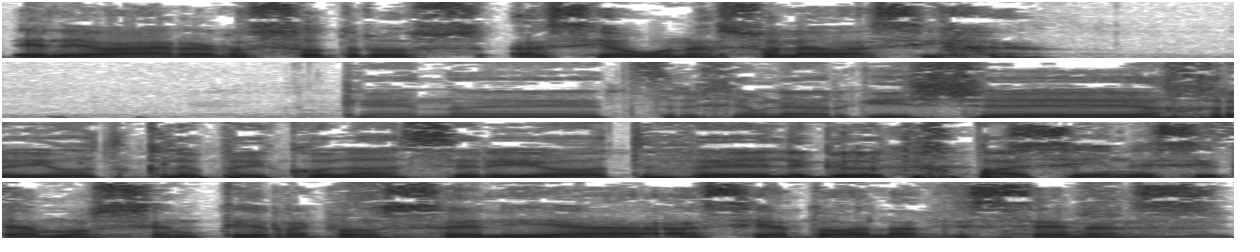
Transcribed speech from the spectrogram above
elevar a los otros hacia una sola vasija. Sí, necesitamos sentir responsabilidad hacia todas las decenas,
